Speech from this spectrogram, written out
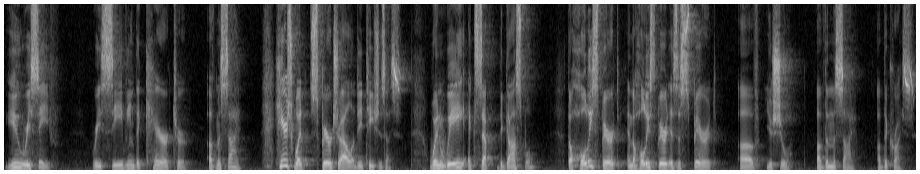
you receive, receiving the character of Messiah. Here's what spirituality teaches us. When we accept the gospel, the Holy Spirit, and the Holy Spirit is the Spirit of Yeshua, of the Messiah, of the Christ.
